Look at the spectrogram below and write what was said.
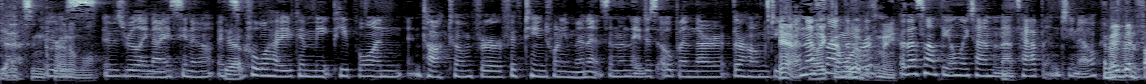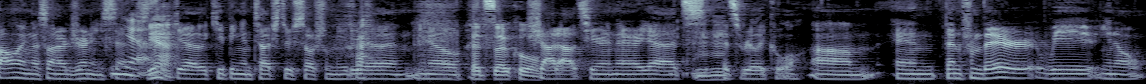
That's It was, incredible. it was really nice, you know. It's Yep. cool how you can meet people and, and talk to them for 15, 20 minutes, and then they just open their, their home to you. Yeah, and that's like, not "Come the live first, with me." or that's not the only time that that's happened, you know. And they've been following us on our journey since. Yeah. Yeah. Like, yeah, like keeping in touch through social media and, you know, That's so cool. shout outs here and there. Yeah, it's Mm-hmm. it's really cool. Um, and then from there, we you know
